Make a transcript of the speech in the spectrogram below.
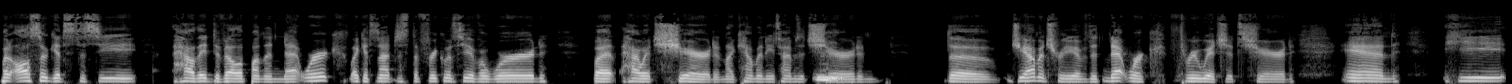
but also gets to see how they develop on the network. Like it's not just the frequency of a word, but how it's shared and like how many times it's Mhm. shared and the geometry of the network through which it's shared. And he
